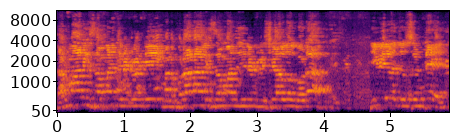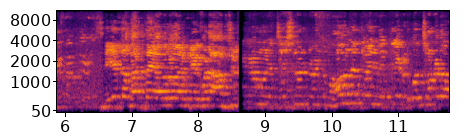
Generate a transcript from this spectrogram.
ధర్మానికి సంబంధించినటువంటి మన పురాణాలకు సంబంధించినటువంటి విషయాల్లో కూడా టీవీలో చూస్తుంటే సీత భర్త ఎవరు అంటే కూడా ఆప్షన్ చేసినటువంటి మహోన్నతమైన వ్యక్తులు ఇక్కడికి వచ్చి ఉండడం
